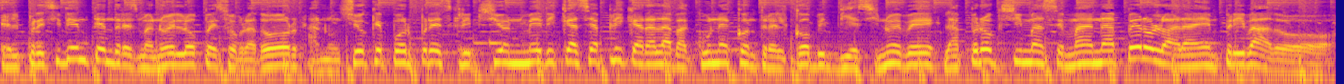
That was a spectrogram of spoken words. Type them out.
El presidente Andrés Manuel López Obrador anunció que por prescripción médica se aplicará la vacuna contra el COVID-19 la próxima semana, pero lo hará en privado.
